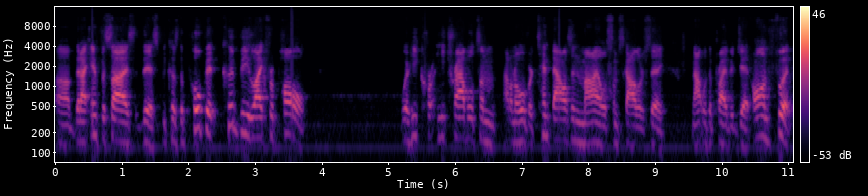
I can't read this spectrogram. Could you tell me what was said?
uh, that I emphasize this because the pulpit could be like for Paul, where he he traveled some I don't know over ten thousand miles. Some scholars say, not with a private jet, on foot,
